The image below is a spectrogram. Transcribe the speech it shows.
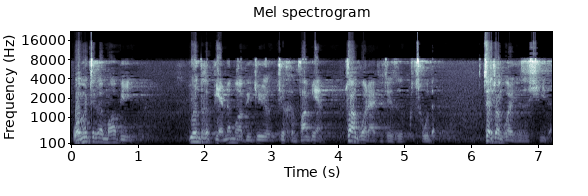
我们这个毛笔用这个扁的毛笔就就很方便，转过来它就是粗的，再转过来就是细的。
